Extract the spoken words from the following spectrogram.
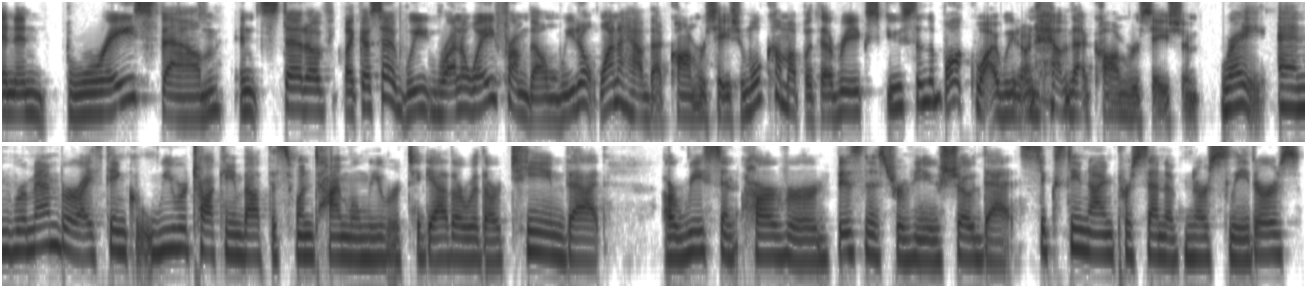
and embrace them instead of, like I said, we run away from them. We don't want to have that conversation. We'll come up with every excuse in the book why we don't have that conversation. Right. And remember, I think we were talking about this one time when we were together with our team that a recent Harvard business review showed that 69% of nurse leaders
